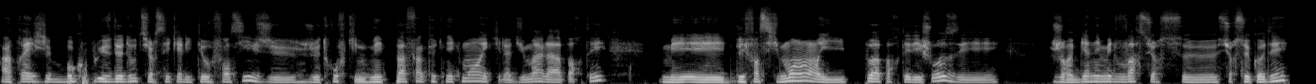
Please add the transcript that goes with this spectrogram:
Après, j'ai beaucoup plus de doutes sur ses qualités offensives. Je, je trouve qu'il n'est pas fin techniquement et qu'il a du mal à apporter. Mais défensivement, il peut apporter des choses et j'aurais bien aimé le voir sur ce, sur ce côté.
